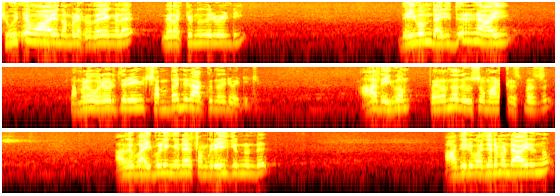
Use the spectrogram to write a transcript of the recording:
ശൂന്യമായ നമ്മുടെ ഹൃദയങ്ങളെ നിറയ്ക്കുന്നതിന് വേണ്ടി ദൈവം ദരിദ്രനായി നമ്മളെ ഓരോരുത്തരെയും സമ്പന്നരാക്കുന്നതിന് വേണ്ടിയിട്ട്. ആ ദൈവം പിറന്ന ദിവസമാണ് ക്രിസ്മസ്. അത് ബൈബിൾ ഇങ്ങനെ സംഗ്രഹിക്കുന്നുണ്ട്. അതിൽ വചനമുണ്ടായിരുന്നു.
